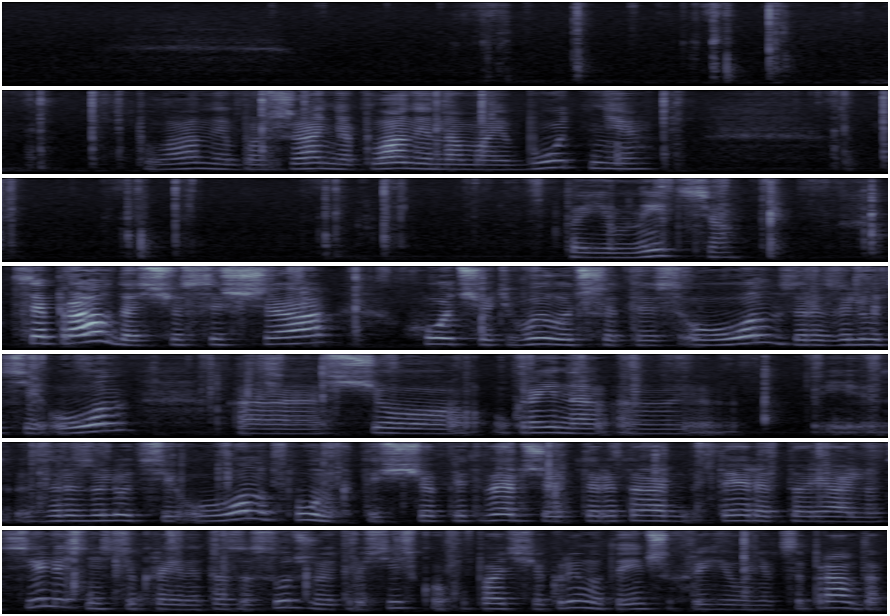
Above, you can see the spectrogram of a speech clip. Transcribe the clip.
Плани, бажання, плани на майбутнє. Таємниця. Це правда, що США хочуть вилучити з ООН, з резолюції ООН, е, що Україна е, з резолюції ООН пункти, що підтверджують територіальну цілісність України та засуджують російську окупацію Криму та інших регіонів. Це правда?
